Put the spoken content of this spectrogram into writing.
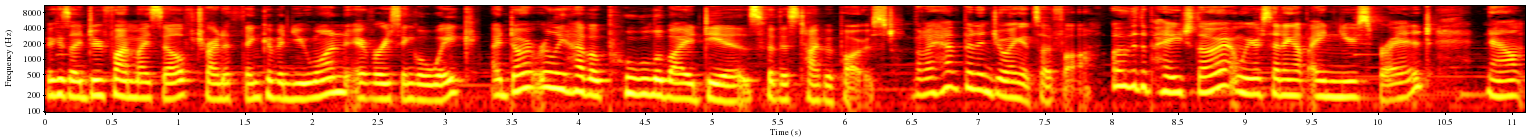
because I do find myself trying to think of a new one every single week. I don't really have a pool of ideas for this type of post, but I have been enjoying it so far. Over the page though, and we are setting up a new spread. Now,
